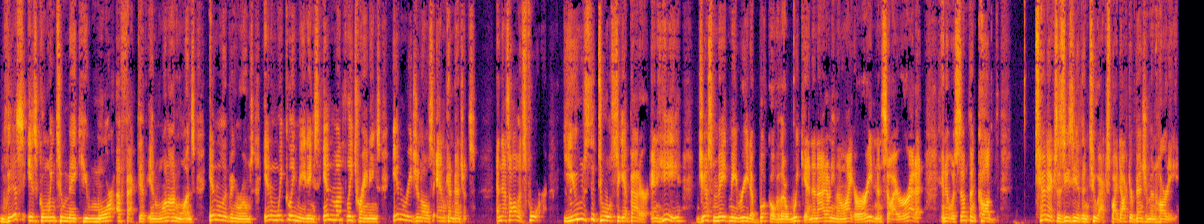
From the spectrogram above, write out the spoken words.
this is going to make you more effective in one on ones, in living rooms, in weekly meetings, in monthly trainings, in regionals and conventions. And that's all it's for use the tools to get better. And he just made me read a book over the weekend, and I don't even like reading, and so I read it, and it was something called 10x is easier than 2x by Dr. Benjamin Hardy.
